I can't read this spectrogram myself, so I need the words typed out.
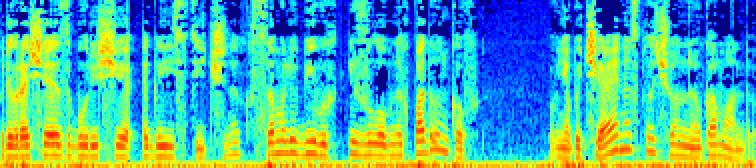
превращая сборище эгоистичных, самолюбивых и злобных подонков в необычайно сплоченную команду.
